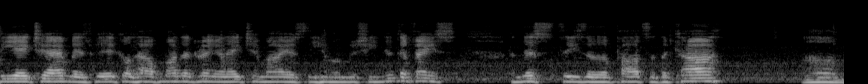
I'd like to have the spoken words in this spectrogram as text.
VHM is Vehicle Health Monitoring, and HMI is the Human Machine Interface. And this, these are the parts of the car, um,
